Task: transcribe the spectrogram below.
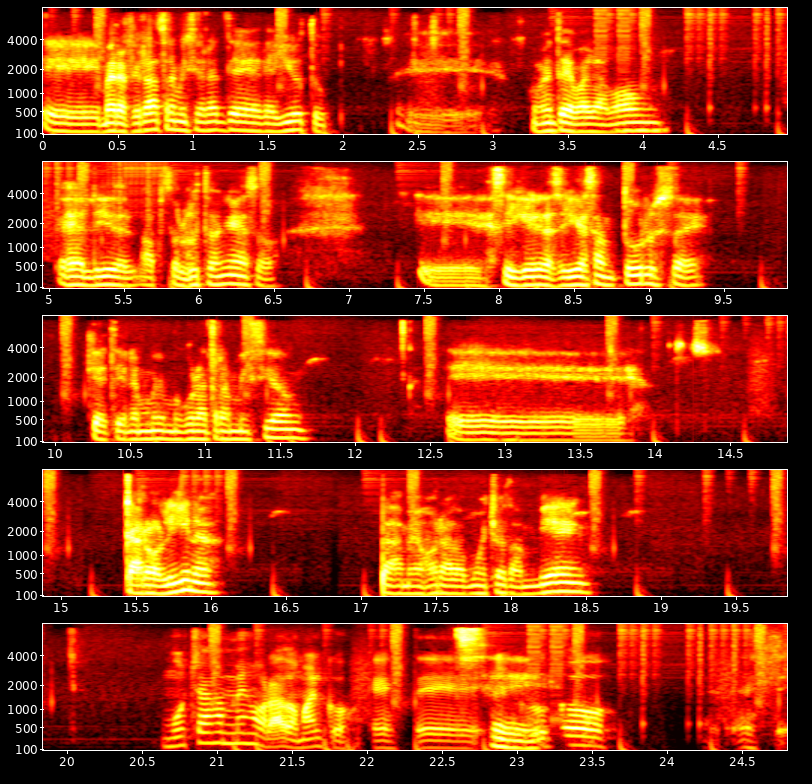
Eh, me refiero a las transmisiones de, YouTube. obviamente Bayamón es el líder absoluto en eso. sigue, sigue Santurce, que tiene muy, muy buena transmisión. Eh, Carolina ha mejorado mucho también. Muchas han mejorado, Marco. Este, incluso, este,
